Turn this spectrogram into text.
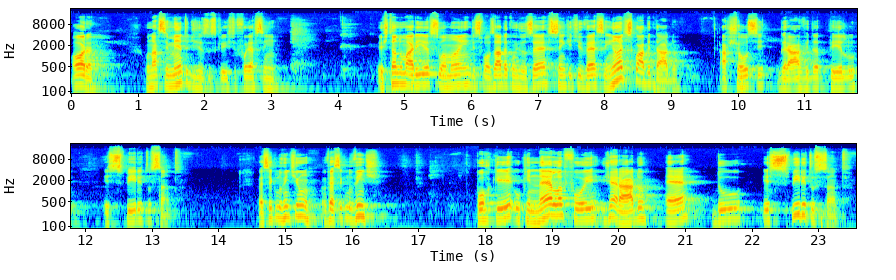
Ora, o nascimento de Jesus Cristo foi assim. Estando Maria, sua mãe, desposada com José, sem que tivessem antes coabitado, achou-se grávida pelo Espírito Santo. Versículo 21, versículo 20. Porque o que nela foi gerado é do Espírito Santo.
